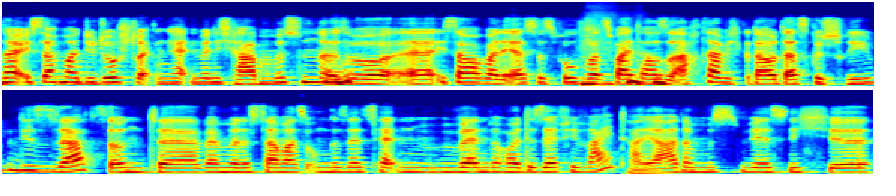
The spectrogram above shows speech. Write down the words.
Na, ich sag mal, die Durchstrecken hätten wir nicht haben müssen. Mhm. Also äh, ich sag mal, mein erstes Buch war 2008, habe ich genau das geschrieben, diesen Satz. Und äh, wenn wir das damals umgesetzt hätten, wären wir heute sehr viel weiter. Ja, dann müssten wir jetzt nicht äh,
